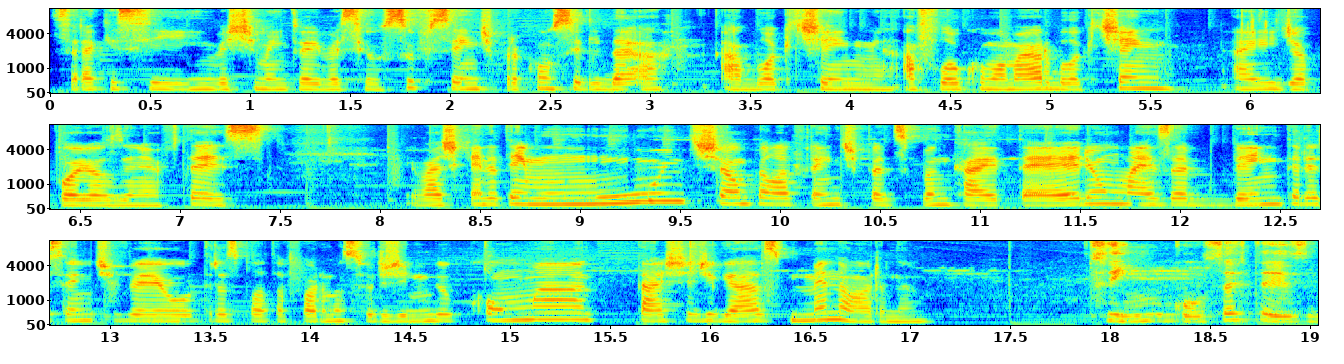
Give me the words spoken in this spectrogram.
Será que esse investimento aí vai ser o suficiente para consolidar a blockchain, a Flow como a maior blockchain aí de apoio aos NFTs? Eu acho que ainda tem muito chão pela frente para desbancar Ethereum, mas é bem interessante ver outras plataformas surgindo com uma taxa de gás menor, né? Sim, com certeza.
